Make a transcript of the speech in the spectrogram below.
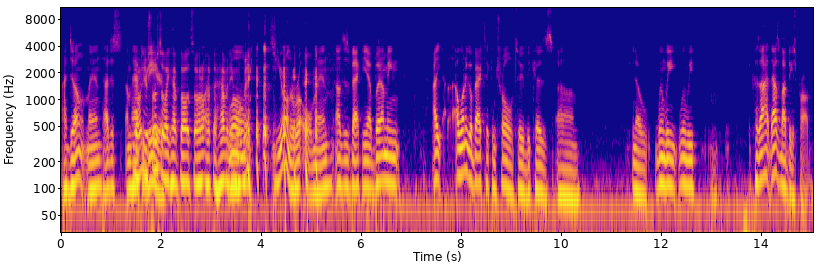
I don't, man. I just I'm happy you're to supposed here. to like have thoughts, so I don't have to have any Well, more. Man. You're on the roll, man. I was just backing you up, but I mean, I I want to go back to control too because um, you know when we when we because I that was my biggest problem.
